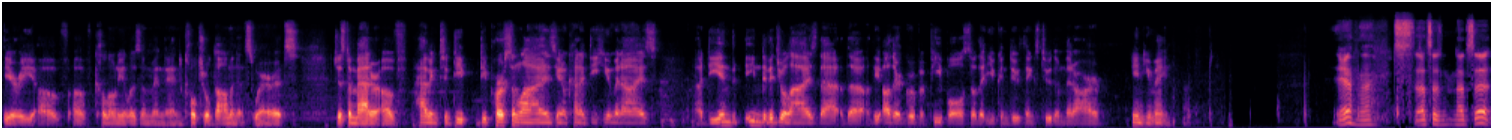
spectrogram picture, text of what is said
theory of of colonialism and, and cultural dominance, where it's just a matter of having to de- depersonalize, you know, kind of dehumanize, uh, de-individualize that the the other group of people, so that you can do things to them that are inhumane. Yeah, that's that's a that's it.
